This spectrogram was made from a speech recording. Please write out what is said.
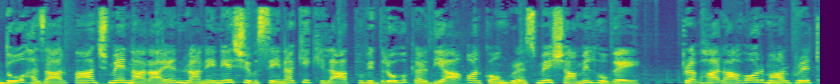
2005 में नारायण राणे ने शिवसेना के खिलाफ विद्रोह कर दिया और कांग्रेस में शामिल हो गए। प्रभा राव और मार्गरेट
